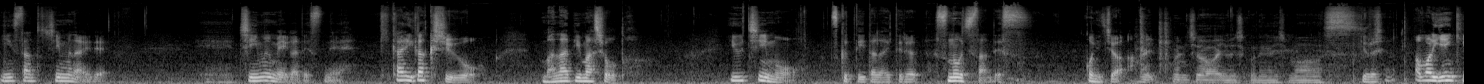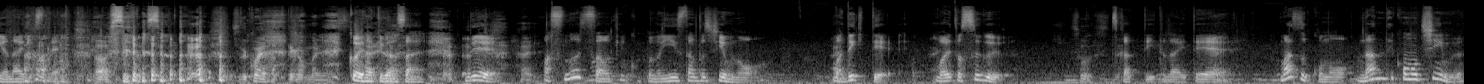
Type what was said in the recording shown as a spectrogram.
ーインスタントチーム内で、えーチーム名がですね、機械学習を学びましょうというチームを作っていただいている須内さんです。こんにちは。はい、こんにちは。よろしくお願いします。よろしく。あまり元気がないですね。あ、すいません。ちょっと声張って頑張ります。声張ってください。で、はい。まあ、須内さんは結構このインスタントチームの、まあ、はいできて割とすぐそうですね。使っていただいて、はいまずこのなんでこのチーム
